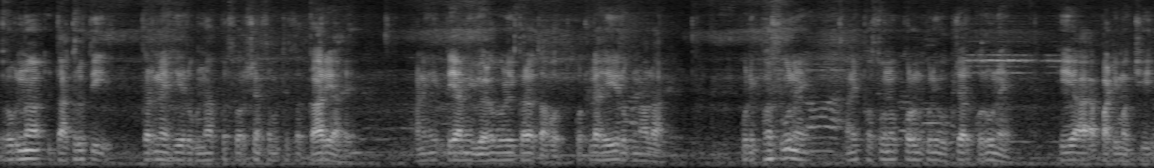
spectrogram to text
रुग्ण जागृती करणे हे रुग्ण हक्क संरक्षण समितीचं कार्य आहे आणि ते आम्ही वेळोवेळी करत आहोत. कुठल्याही रुग्णाला कोणी फसवू नये आणि फसवणूक करून कोणी उपचार करू नये ही या पाठीमागची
